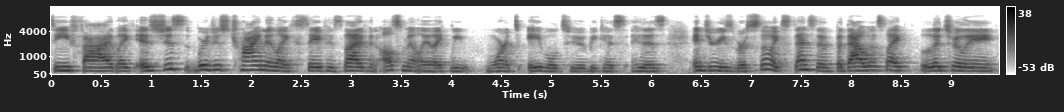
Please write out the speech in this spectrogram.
D5 like it's just we're just trying to like save his life. And ultimately like we weren't able to because his injuries were so extensive. But that was like literally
